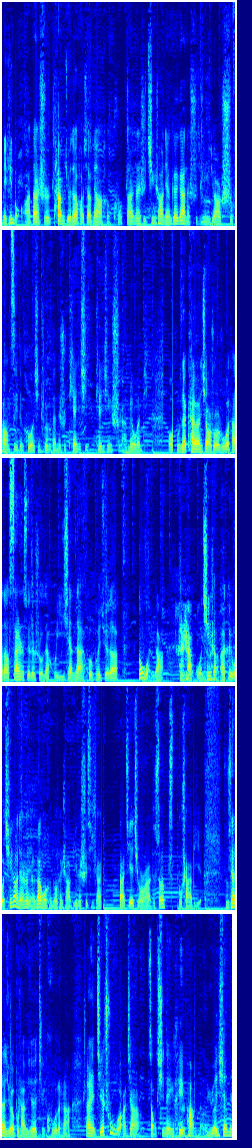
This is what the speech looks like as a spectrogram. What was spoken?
没听懂啊，但是他们觉得好像那样很酷，当然那是青少年该干的事情，因为就要释放自己的个性，对不对？那是天性，天性使然，没有问题。我们在开玩笑说，如果他到三十岁的时候再回忆现在，会不会觉得跟我一样很傻？我青少啊，对我青少年时候也干过很多很傻逼的事情，像。打街球啊，这算不傻逼。你现在觉得不傻逼，觉得挺酷的是吧？但是也接触过啊，像早期那个黑胖的，原先那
